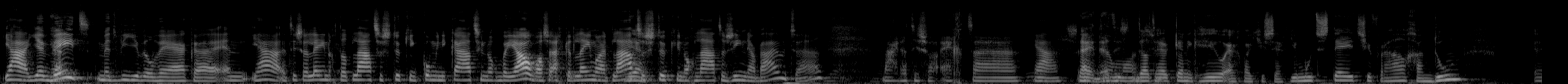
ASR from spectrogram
ja, jij weet met wie je wil werken. En ja, het is alleen nog dat laatste stukje in communicatie nog bij jou... was eigenlijk alleen maar het laatste stukje nog laten zien naar buiten. Maar dat is wel echt... eh, ja, is Nee, dat, is, herken ik heel erg wat je zegt. Je moet steeds je verhaal gaan doen eh,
